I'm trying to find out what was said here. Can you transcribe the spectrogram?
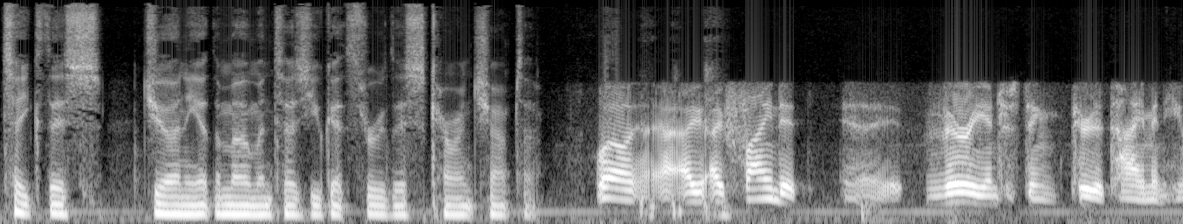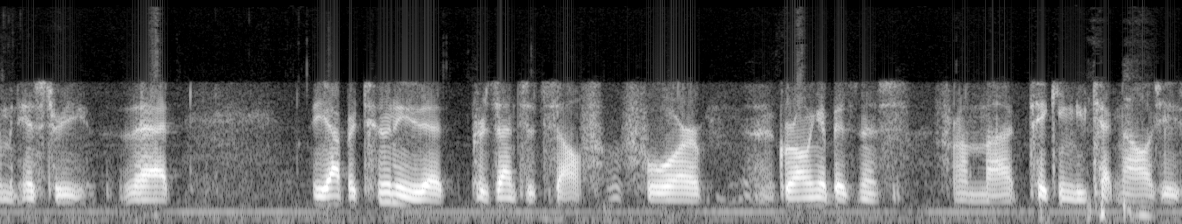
take this journey at the moment as you get through this current chapter? Well, I, I find it a very interesting period of time in human history that the opportunity that presents itself for uh, growing a business from uh, taking new technologies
